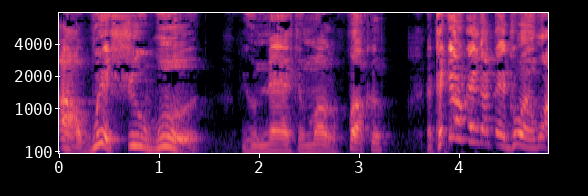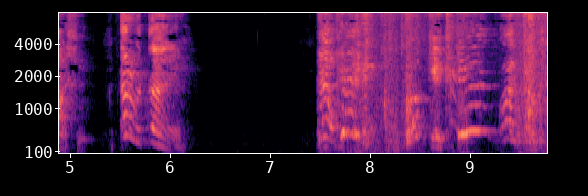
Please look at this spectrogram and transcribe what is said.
I wish you would, you nasty motherfucker. Now take everything out that drawer and wash it. Everything. Okay, okay, okay.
